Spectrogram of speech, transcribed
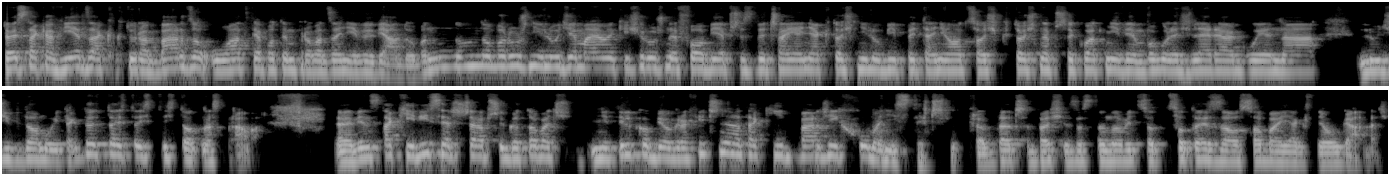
To jest taka wiedza, która bardzo ułatwia potem prowadzenie wywiadu, bo, no, no, bo różni ludzie mają jakieś różne fobie, przyzwyczajenia, ktoś nie lubi pytań o coś, ktoś na przykład, nie wiem, w ogóle źle reaguje na ludzi w domu i tak. To, to, jest, to jest istotna sprawa. E, więc taki research trzeba przygotować nie tylko biograficzny, a taki bardziej humanistyczny, prawda? Trzeba się zastanowić, co, co to jest za osoba i jak z nią gadać.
